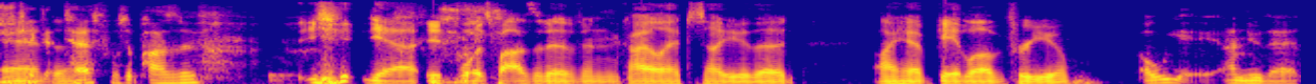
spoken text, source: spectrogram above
And, take the uh, test? Was it positive? yeah, it was positive, and Kyle, I have to tell you that I have gay love for you. Oh yeah, I knew that.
